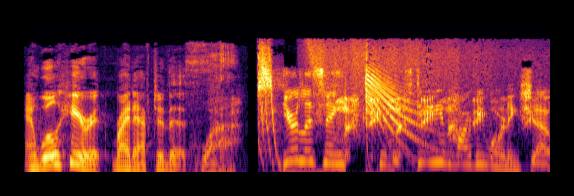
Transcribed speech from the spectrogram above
and we'll hear it right after this. Why? You're listening to the Steve Harvey Morning Show.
